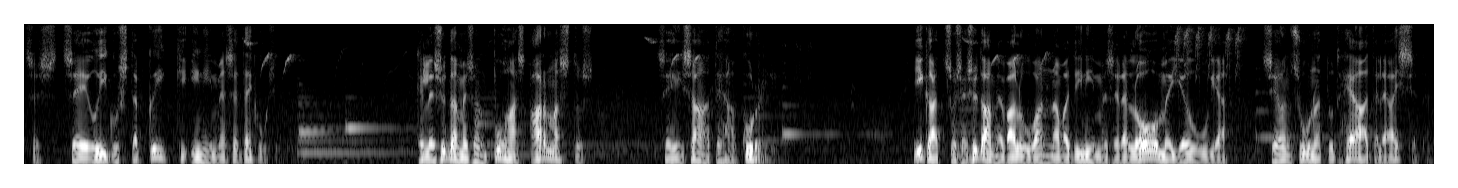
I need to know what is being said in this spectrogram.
sest see õigustab kõiki inimese tegusid. kelle südames on puhas armastus, see ei saa teha kurja igatsus ja südamevalu annavad inimesele loomejõu ja see on suunatud headele asjadele.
